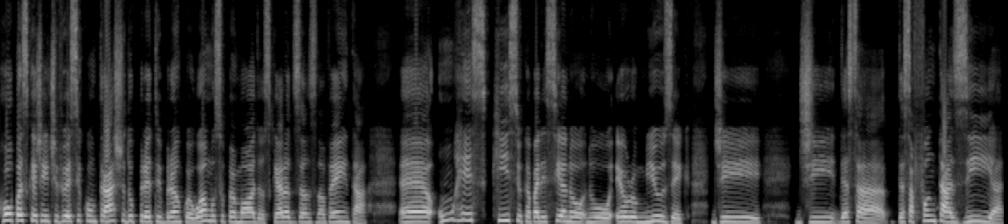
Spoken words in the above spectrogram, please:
roupas que a gente viu esse contraste do preto e branco. Eu amo Supermodels, que era dos anos 90. É, um resquício que aparecia no, no Euro Music de, de dessa, dessa fantasia.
